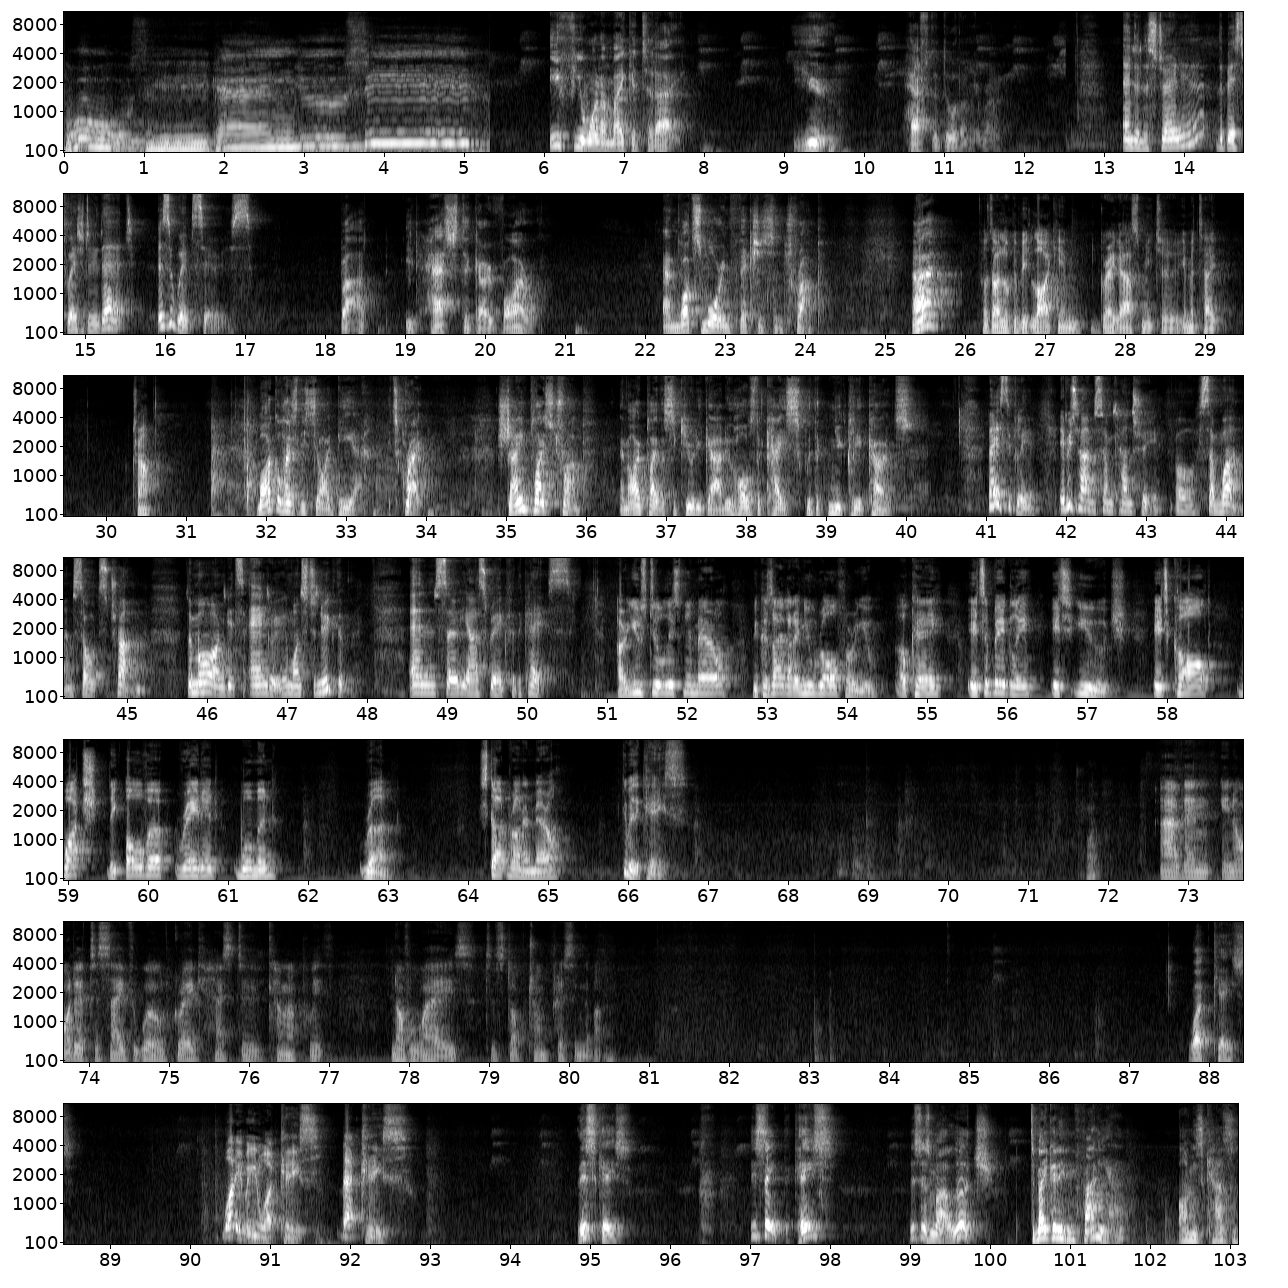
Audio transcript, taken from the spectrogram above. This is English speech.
Oh, say, can you see? If you want to make it today, you have to do it on your own. And in Australia, the best way to do that is a web series. But it has to go viral. And what's more infectious than Trump? Huh? Because I look a bit like him, Greg asked me to imitate Trump. Michael has this idea. It's great. Shane plays Trump, and I play the security guard who holds the case with the nuclear codes. Basically, every time some country or someone insults Trump, the moron gets angry and wants to nuke them. And so he asked Greg for the case. Are you still listening, Meryl? Because I got a new role for you, okay? It's a bigly, it's huge. It's called Watch the Overrated Woman Run. Start running, Meryl. Give me the case. Uh, then, in order to save the world, Greg has to come up with novel ways to stop Trump pressing the button. What case? What do you mean, what case? That case. This case? This ain't the case. This is my lunch. To make it even funnier, I'm his cousin.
